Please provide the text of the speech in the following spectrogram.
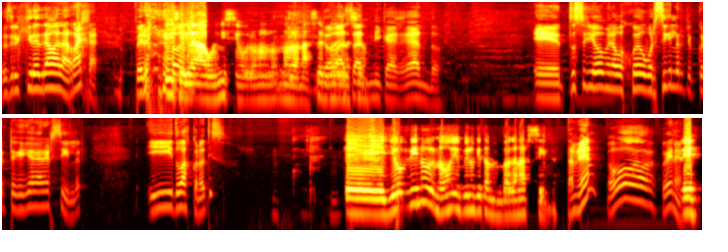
hacer un giro de trama a la raja. Pero Sí, no, sería buenísimo, pero no, lo van a hacer. no la va a estar ni cagando. Eh, entonces yo me la juego por Ziggler. Yo encuentro que queda ganar Ziggler. ¿Y tú vas con Otis? Eh, yo opino, no, yo opino que también va a ganar Ziggler. ¿También? Oh, buena. Sí.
